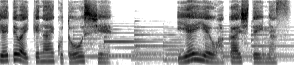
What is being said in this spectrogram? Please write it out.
えてはいけないことを教え家々を破壊しています。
